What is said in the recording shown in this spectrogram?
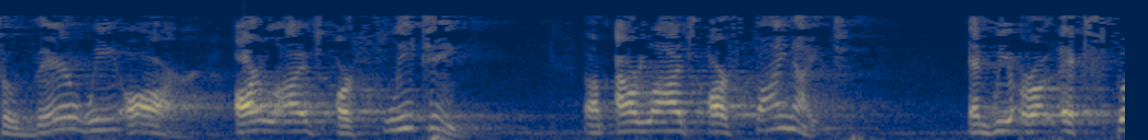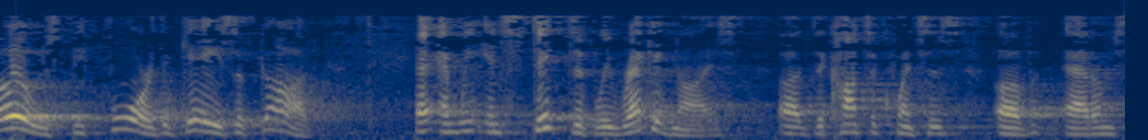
So there we are. Our lives are fleeting. Um, our lives are finite. And we are exposed before the gaze of God. And, and we instinctively recognize uh, the consequences of Adam's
